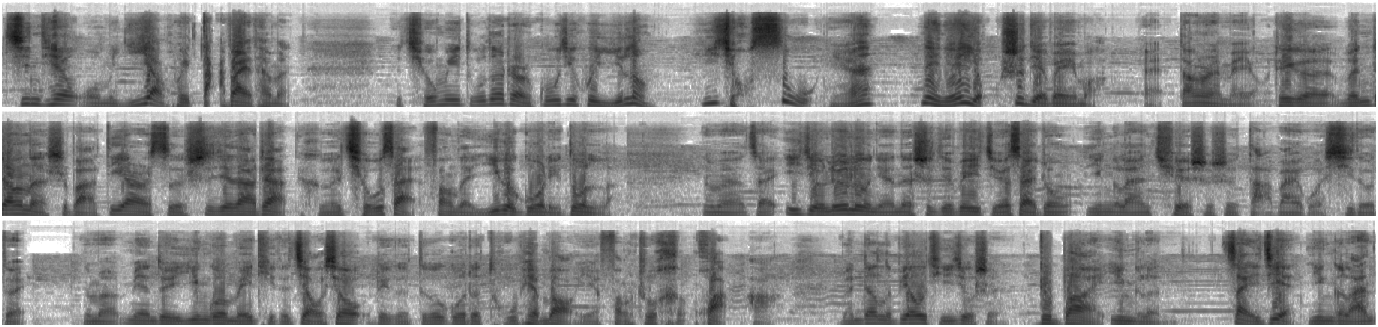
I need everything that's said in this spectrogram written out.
今天我们一样会打败他们。球迷读到这儿估计会一愣：一九四五年那年有世界杯吗？哎，当然没有。这个文章呢是把第二次世界大战和球赛放在一个锅里炖了。那么，在一九六六年的世界杯决赛中，英格兰确实是打败过西德队。那么，面对英国媒体的叫嚣，这个德国的图片报也放出狠话啊。文章的标题就是 “Goodbye England”，再见英格兰。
